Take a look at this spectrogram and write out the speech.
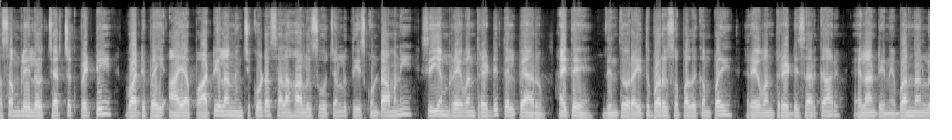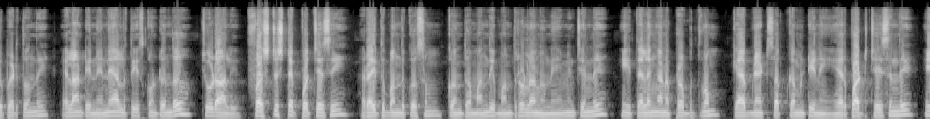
అసెంబ్లీలో చర్చకు పెట్టి వాటి వాటిపై ఆయా పార్టీల నుంచి కూడా సలహాలు సూచనలు తీసుకుంటామని సీఎం రేవంత్ రెడ్డి తెలిపారు. అయితే దీంతో రైతు భరోసా పథకంపై రేవంత్ రెడ్డి సర్కార్ ఎలాంటి నిబంధనలు పెడుతుంది ఎలాంటి నిర్ణయాలు తీసుకుంటుందో చూడాలి. ఫస్ట్ స్టెప్ వచ్చేసి రైతు బంధు కోసం కొంతమంది మంత్రులను నియమించింది ఈ తెలంగాణ ప్రభుత్వం కేబినెట్ సబ్ కమిటీని ఏర్పాటు చేసింది. ఈ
